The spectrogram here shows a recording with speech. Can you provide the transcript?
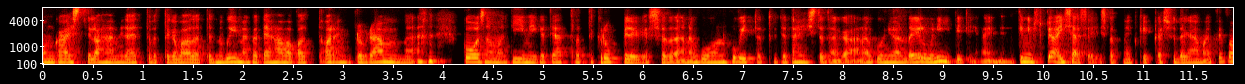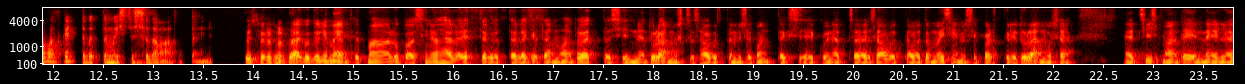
on ka hästi lahe, mida ettevõttega vaadata, et me võime ka teha vabalt arenguprogramme koos oma tiimiga, teatavate gruppidega, kes seda nagu on huvitatud ja tähistada ka nagu nii-öelda elu niipidi, on ju, et inimesed ei pea iseseisvalt neid kõiki asju tegema, et võib vabalt ka ettevõtte mõistes seda vaadata, on ju. Kusjuures mul praegu tuli meelde, et ma lubasin ühele ettevõttele, keda ma toetasin tulemuste saavutamise kontekstis, et kui nad saavutavad oma esimese kvartali tulemuse, et siis ma teen neile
